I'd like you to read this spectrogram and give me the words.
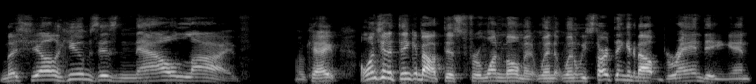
Michelle Humes is now live. Okay, I want you to think about this for one moment. When when we start thinking about branding and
